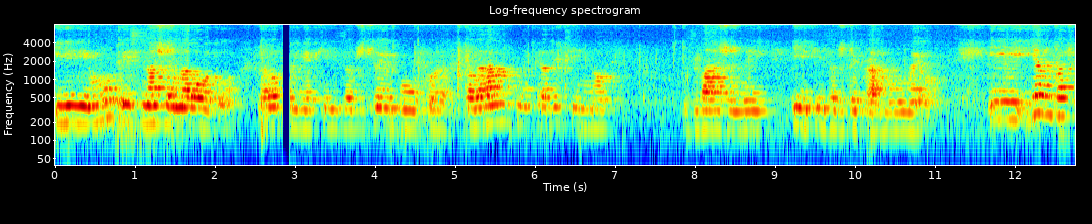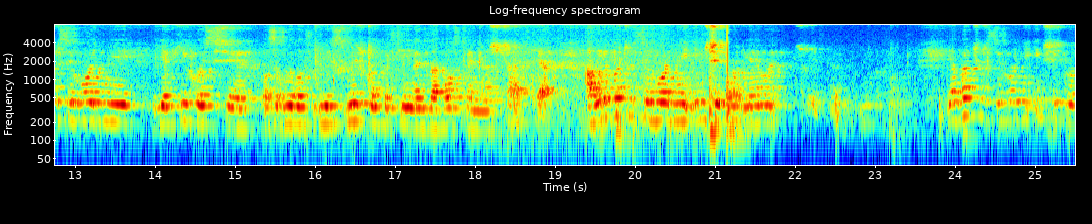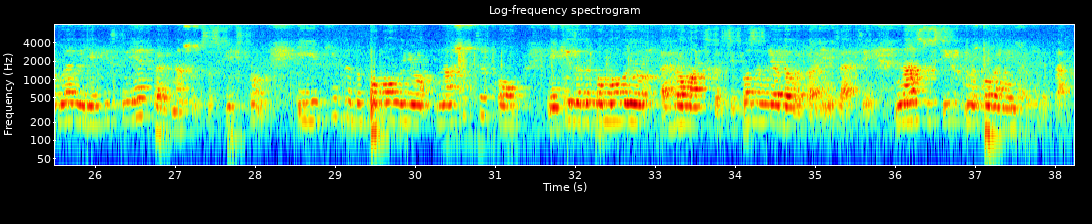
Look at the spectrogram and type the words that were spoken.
і мудрість нашого народу, народу, який завжди був е, толерантний, традиційно зважений і який завжди прагнув миру. І я не бачу сьогодні якихось е, особливо між- міжконфесійних загострень на щастя, але я бачу сьогодні інші проблеми. Я бачу сьогодні інші проблеми, які стоять перед нашим суспільством, і які за допомогою наших церков, які за допомогою громадськості, позаурядових організацій, нас усіх ми повинні розв'язати.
